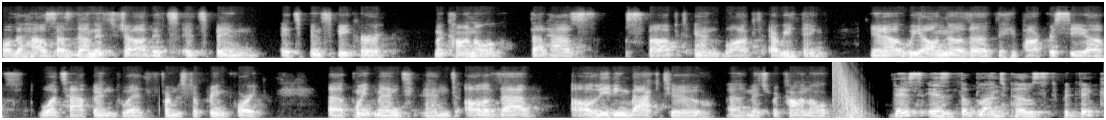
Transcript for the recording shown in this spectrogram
Well, the House has done its job. It's it's been it's been Speaker McConnell that has stopped and blocked everything. You know, we all know the, the hypocrisy of what's happened with from the Supreme Court uh, appointment and all of that, all leading back to uh, Mitch McConnell. This is the Blunt Post with Vic.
